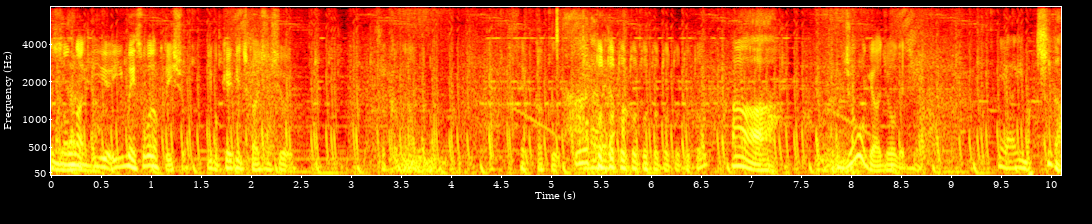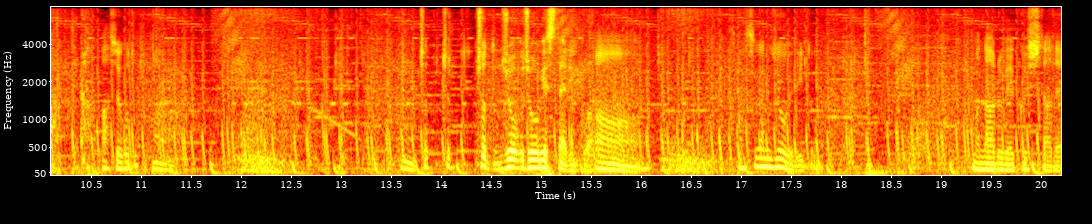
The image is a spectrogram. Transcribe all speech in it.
ん。そんな今急がなくていいっしょ。今経験値回収しようよ。せっかくなんだから。せっかく。おっとっとっとっとっとっとっとっと。あ上下は上下でしあいや今木があってな。ょあそういうこと？うん、うん、ちょちょちょっと上上下スタイルいくわ。ああ。さすがに上下でいいと思う。まあなるべく下で。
